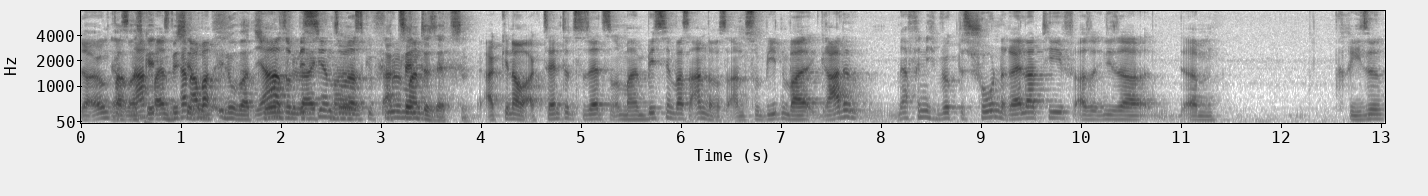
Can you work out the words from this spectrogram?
da irgendwas ja, aber nachweisen kann. Aber um Innovation ja, so ein bisschen so das Gefühl, Akzente man, setzen. Genau, Akzente zu setzen und mal ein bisschen was anderes anzubieten, weil gerade da finde ich, wirkt es schon relativ, also in dieser ähm, Krise,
